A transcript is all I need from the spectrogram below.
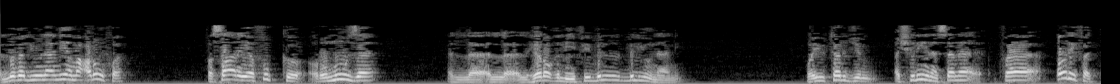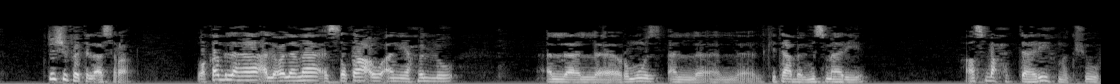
اللغة اليونانية معروفة فصار يفك رموز الهيروغليفي باليوناني. ويترجم عشرين سنة فعرفت اكتشفت الأسرار. وقبلها العلماء استطاعوا أن يحلوا الرموز الكتابة المسمارية أصبح التاريخ مكشوف.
